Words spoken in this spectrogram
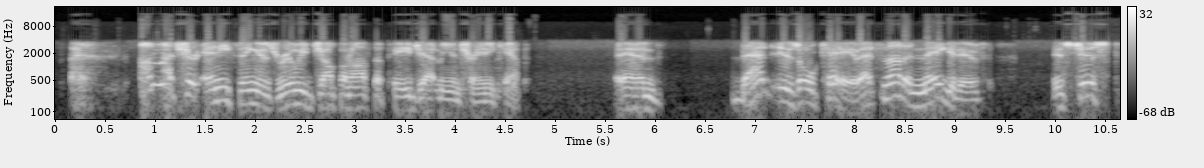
I'm not sure anything is really jumping off the page at me in training camp, and that is okay. That's not a negative. It's just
